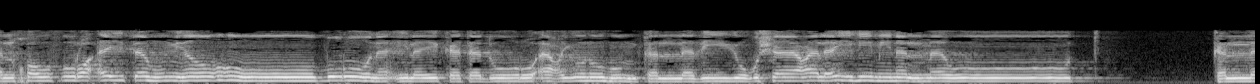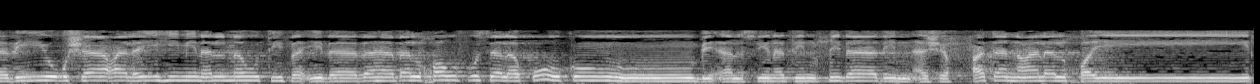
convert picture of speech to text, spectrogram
الخوف رأيتهم ينظرون إليك تدور أعينهم كالذي يغشى عليه من الموت كالذي يغشى عليه من الموت فإذا ذهب الخوف سلقوكم بألسنة حداد أشحة على الخير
